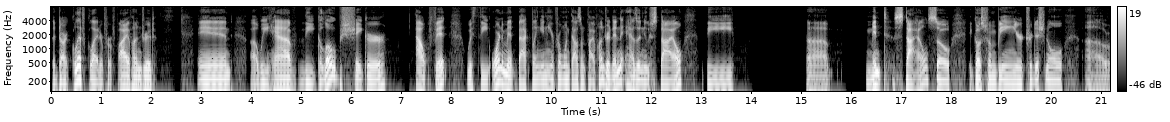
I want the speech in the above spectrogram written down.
the Dark Glyph glider for 500, and uh, we have the Globe Shaker outfit with the ornament back bling in here for 1500 and it has a new style the uh, mint style. So it goes from being your traditional uh,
